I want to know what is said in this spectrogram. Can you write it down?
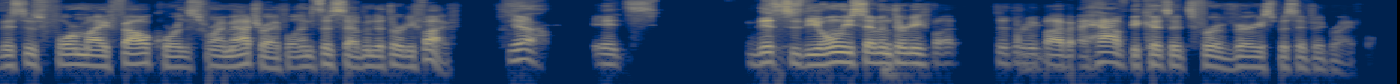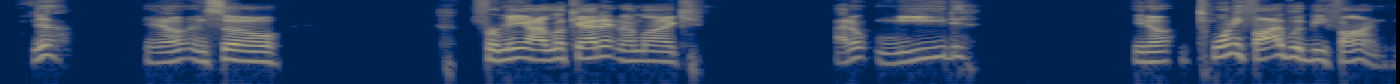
this is for my Falkor, this is for my match rifle, and it's a seven to thirty-five. Yeah. It's this is the only seven thirty-five to thirty-five I have because it's for a very specific rifle. Yeah, you know and so for me i look at it and i'm like i don't need you know 25 would be fine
